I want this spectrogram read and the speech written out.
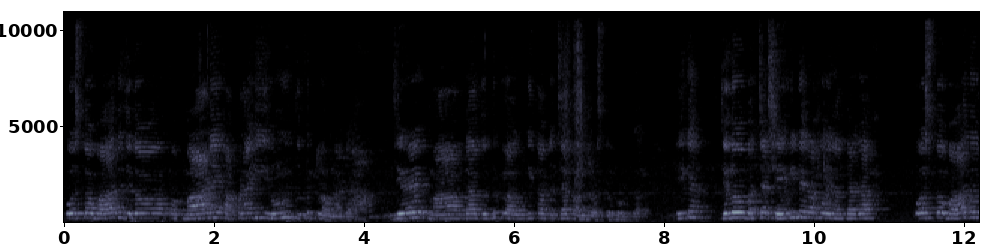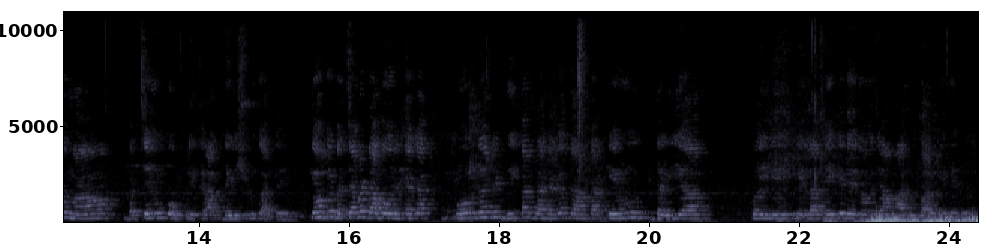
ਉਸ ਤੋਂ ਬਾਅਦ ਜਦੋਂ ਮਾਂ ਨੇ ਆਪਣਾ ਹੀ ਉਹਨੂੰ ਦੁੱਧ ਪਿਲਾਉਣਾਗਾ ਜੇ ਮਾਂ ਦਾ ਦੁੱਧ ਪਿਲਾਊਗੀ ਤਾਂ ਬੱਚਾ ਤੰਦਰੁਸਤ ਹੋਊਗਾ, ਠੀਕ ਹੈ? ਜਦੋਂ ਬੱਚਾ 6 ਮਹੀਨੇ ਦਾ ਹੋ ਜਾਂਦਾਗਾ ਉਸ ਤੋਂ ਬਾਅਦ ਮਾਂ ਬੱਚੇ ਨੂੰ ਓਪਰੀ ਖੁਰਾਕ ਦੇਣੀ ਸ਼ੁਰੂ ਕਰਦੇ ਕਿਉਂਕਿ ਬੱਚਾ ਵੱਡਾ ਹੋ ਰਿਹਾ ਹੈਗਾ ਉਹਦਾ ਢਿੱਡ ਵੀ ਭਰਦਾ ਹੈਗਾ, ਤਾਂ ਕਰਕੇ ਉਹਨੂੰ ਦਲੀਆ, ਕੋਈ ਕੇਲਾ ਫੇਕ ਕੇ ਦੇ ਦਿਓ ਜਾਂ ਆਲੂ ਬਾਲ ਕੇ ਦੇ ਦਿਓ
